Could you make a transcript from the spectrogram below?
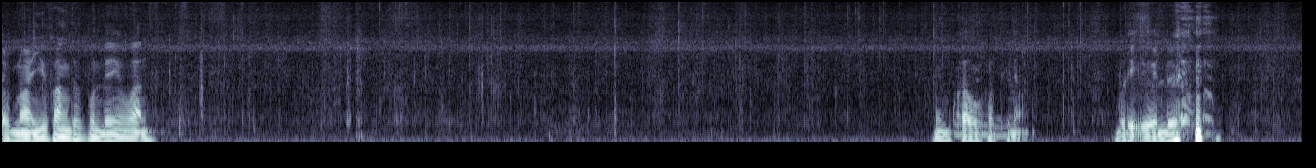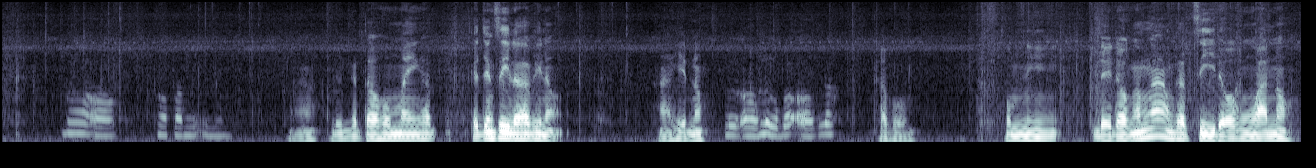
ดอกหน่อยอยู่ฟังทั้งพุ่นได้วันมุมเขาครับพี่น้องบ่ได้เอินเลยบ่ออกพอประมีมันอะเล่นกันต่อโฮมไหมครับก็จังซี่แหล้วครับพี่น้องหาเห็ดเนาะมือออกมือบ่ออกเนาะครับผมผมนี่ได้ดอกงามๆครับสี่ดอกของหวานเนาะจ้าพี่อ้ายพี่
